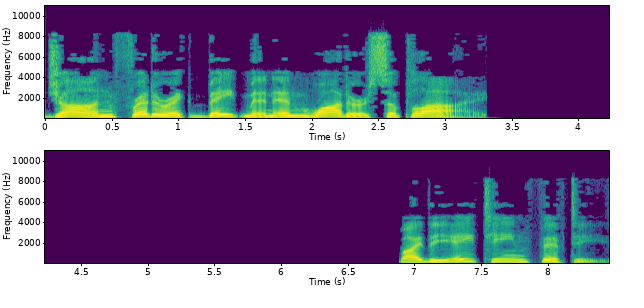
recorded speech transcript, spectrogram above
John Frederick Bateman and water supply By the 1850s,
